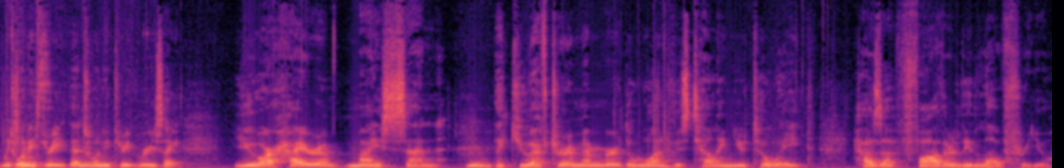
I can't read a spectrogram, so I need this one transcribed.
Which twenty three. That twenty three, where he's like, "You are Hyrum, my son." Like you have to remember, the one who's telling you to wait has a fatherly love for you,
